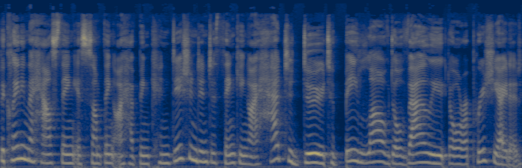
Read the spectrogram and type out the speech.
The cleaning the house thing is something I have been conditioned into thinking I had to do to be loved or valued or appreciated.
